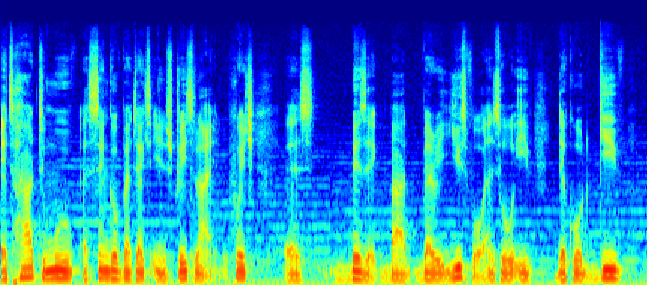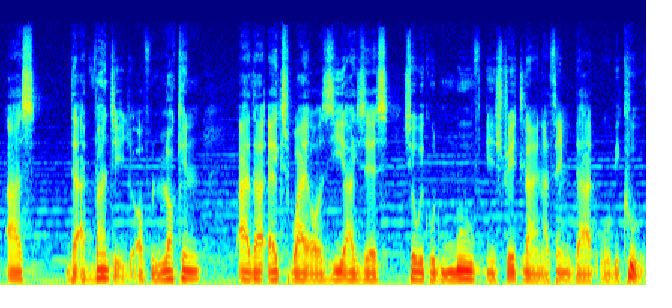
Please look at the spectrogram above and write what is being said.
It's hard to move a single vertex in straight line, which is basic but very useful. And so if they could give us the advantage of locking either x y or z axis so we could move in straight line i think that would be cool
